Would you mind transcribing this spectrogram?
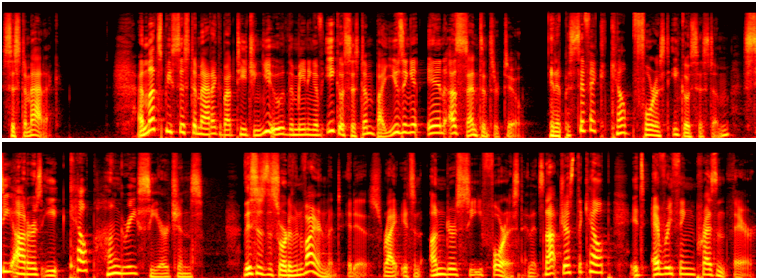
systematic. And let's be systematic about teaching you the meaning of ecosystem by using it in a sentence or two. In a Pacific kelp forest ecosystem, sea otters eat kelp hungry sea urchins. This is the sort of environment it is, right? It's an undersea forest, and it's not just the kelp, it's everything present there.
